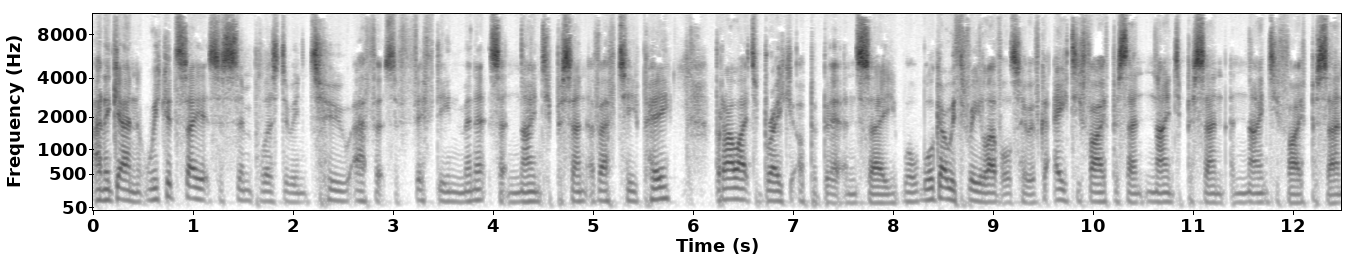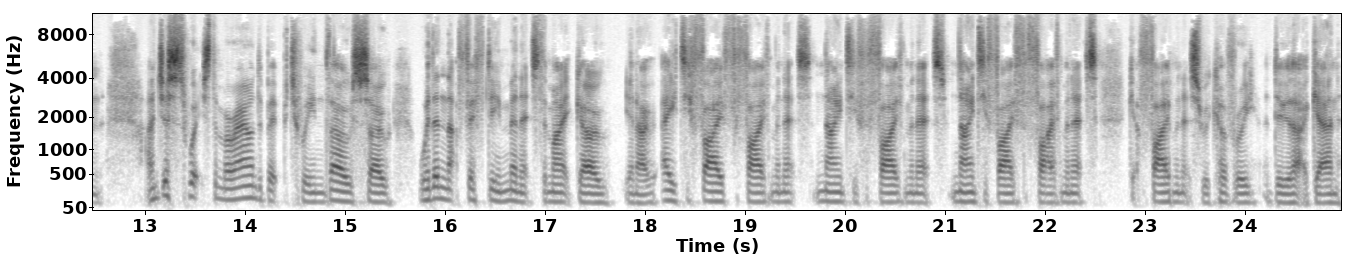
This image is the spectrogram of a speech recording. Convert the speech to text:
And again, we could say it's as simple as doing two efforts of 15 minutes at 90% of FTP. But I like to break it up a bit and say, well, we'll go with three levels here. We've got 85%, 90%, and 95%, and just switch them around a bit between those. So within that 15 minutes, they might go, you know, 85 for five minutes, 90 for five minutes, 95 for five minutes, get five minutes recovery, and do that again.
